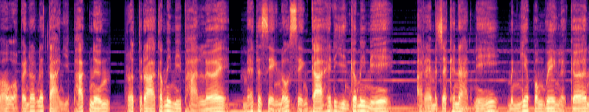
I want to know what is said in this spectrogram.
มองออกไปนอกหน้าต่างอีกพักหนึ่ง รถราก็ไม่มีผ่านเลย แม้แต่เสียงนกเสียงกาให้ได้ยินก็ไม่มี อะไรมันจะขนาดนี้มันเงียบวังเวงเหลือเกิน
